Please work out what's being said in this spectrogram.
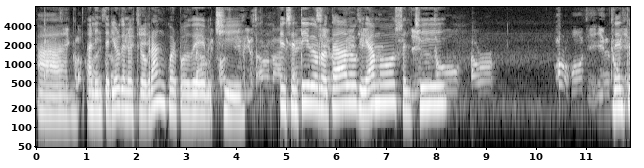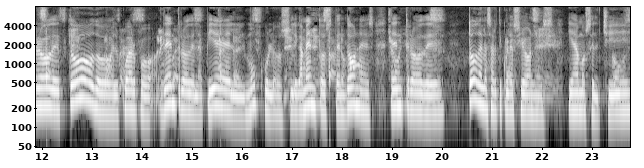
al interior de nuestro gran cuerpo de chi. En sentido rotado guiamos el chi dentro de todo el cuerpo, dentro de la piel, músculos, ligamentos, tendones, dentro de todas las articulaciones. Guiamos el chi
